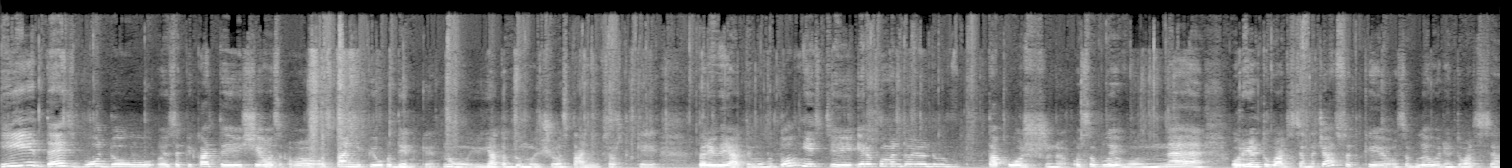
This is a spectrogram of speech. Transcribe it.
і десь буду запікати ще ос- останні півгодинки. Ну, я так думаю, що останні все ж таки перевірятиму готовність. І рекомендую також особливо не орієнтуватися на час, все-таки особливо орієнтуватися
